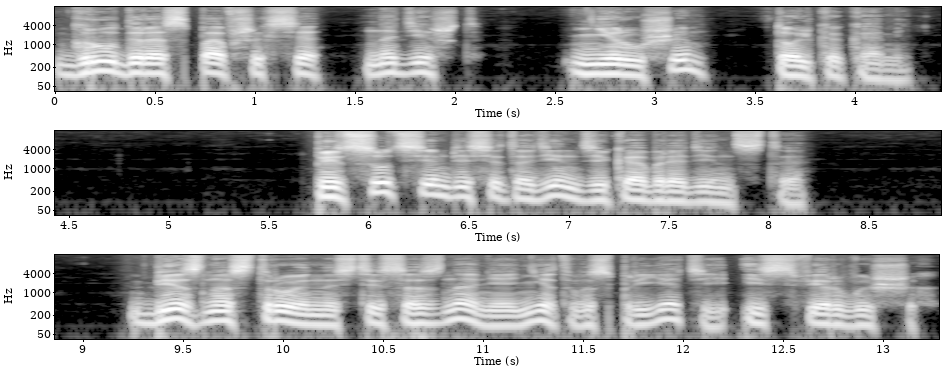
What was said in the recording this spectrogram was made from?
Груды распавшихся надежд. Нерушим только камень. 571 декабрь 11. Без настроенности сознания нет восприятий из сфер высших.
